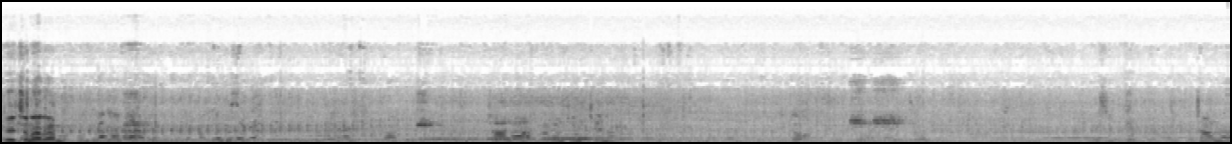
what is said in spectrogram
ఏ చిన్న రామ్మ చాలా కొంచెం ఇచ్చేనా చాలా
